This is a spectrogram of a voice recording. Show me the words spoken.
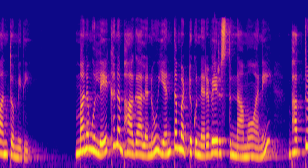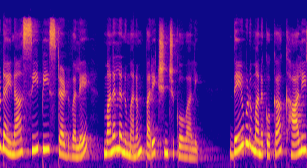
పంతొమ్మిది. మనము లేఖన భాగాలను ఎంత మట్టుకు నెరవేరుస్తున్నామో అని భక్తుడైన సిపి స్టడ్ వలె మనలను మనం పరీక్షించుకోవాలి. దేవుడు మనకొక ఖాళీ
